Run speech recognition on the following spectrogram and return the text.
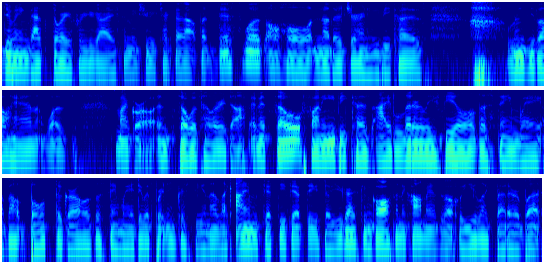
doing that story for you guys. So make sure you check that out. But this was a whole another journey because Lindsay Lohan was my girl, and so was Hilary Duff. And it's so funny because I literally feel the same way about both the girls, the same way I do with Britney and Christina. Like, I'm 50 50, so you guys can go off in the comments about who you like better, but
